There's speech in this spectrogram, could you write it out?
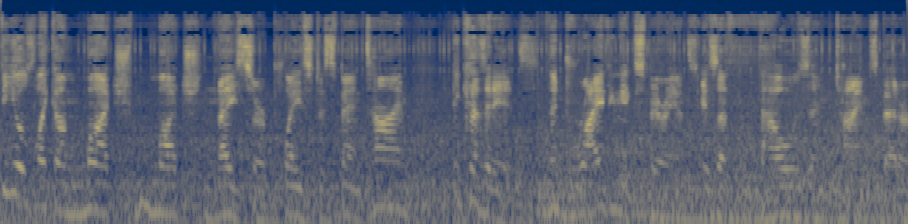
feels like a much, much nicer place to spend time because it is. The driving experience is a thousand times better.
